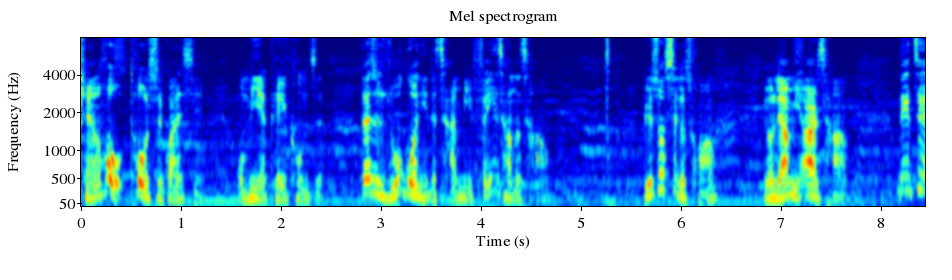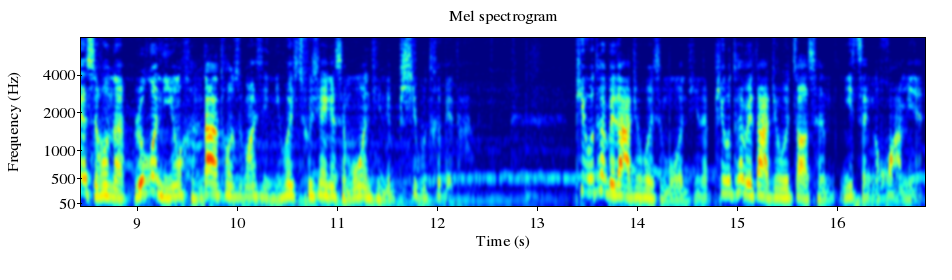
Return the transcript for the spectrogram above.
前后透视关系我们也可以控制，但是如果你的产品非常的长，比如说是个床，有两米二长，那这个时候呢，如果你用很大的透视关系，你会出现一个什么问题？你屁股特别大，屁股特别大就会什么问题呢？屁股特别大就会造成你整个画面，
